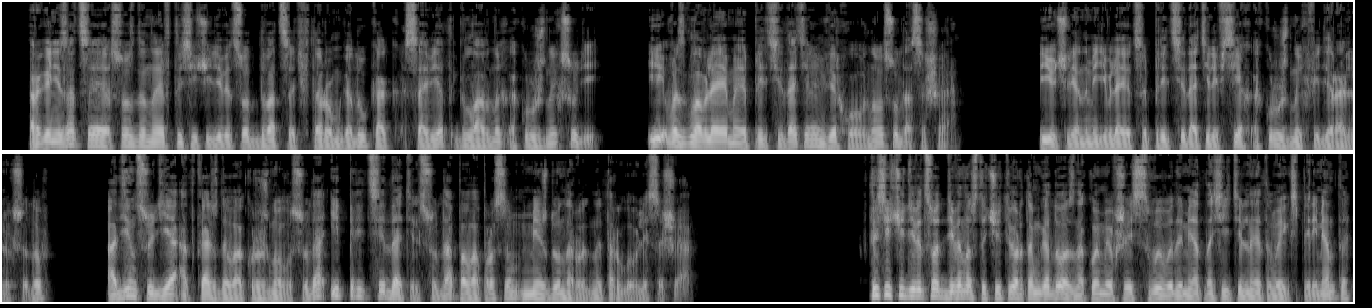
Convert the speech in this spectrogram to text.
– организация, созданная в 1922 году как Совет главных окружных судей и возглавляемая председателем Верховного суда США. Ее членами являются председатели всех окружных федеральных судов, один судья от каждого окружного суда и председатель суда по вопросам международной торговли США. В 1994 году, ознакомившись с выводами относительно этого эксперимента,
